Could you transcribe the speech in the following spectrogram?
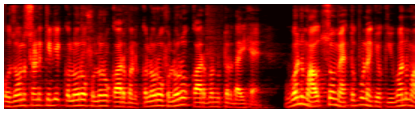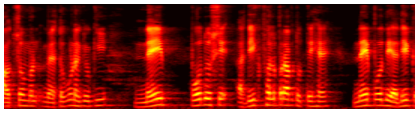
ओजोन शरण के लिए क्लोरोफ्लोरो कार्बन क्लोरोफ्लोरो कार्बन उत्तरदायी है। वन महोत्सव महत्वपूर्ण है क्योंकि वन महोत्सव महत्वपूर्ण है क्योंकि नए पौधों से अधिक फल प्राप्त होते हैं, नए पौधे अधिक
